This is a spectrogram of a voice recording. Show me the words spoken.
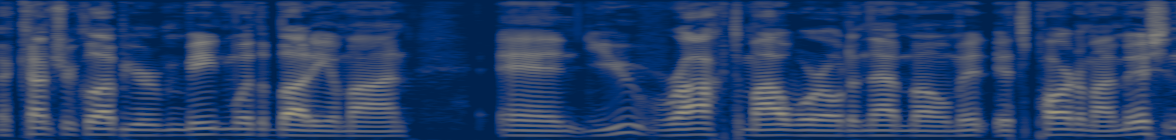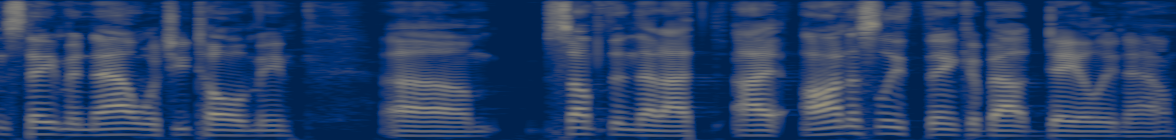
a country club. You were meeting with a buddy of mine, and you rocked my world in that moment. It's part of my mission statement now. What you told me, um, something that I I honestly think about daily now.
